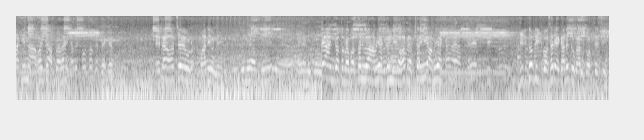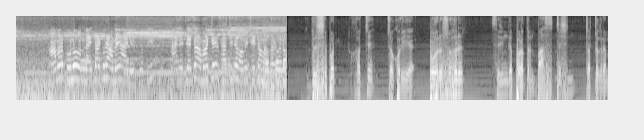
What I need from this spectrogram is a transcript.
নাকি না হয়েছে আপনারা এখানে শোষকে দেখেন। এটা হচ্ছে মানি উনি আপনি আইনগত ব্যবস্থা নিব আমি একজন নিরহ ব্যবসায়ী আমি একটা দীর্ঘ বিশ বছর এখানে দোকান করতেছি। আমার কোনো অন্যায় থাকলে আমি আইনের প্রতি আইনে যেটা আমাকে শাস্তি দেওয়া আমি সেটা মাথার দৃশ্যপট হচ্ছে চকরিয়া পৌর শহরের সিরিঙ্গা পুরাতন বাস স্টেশন চট্টগ্রাম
